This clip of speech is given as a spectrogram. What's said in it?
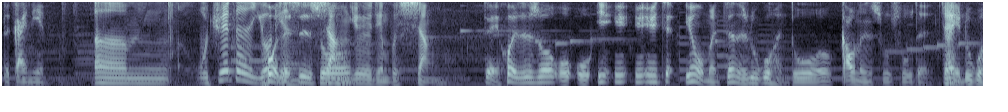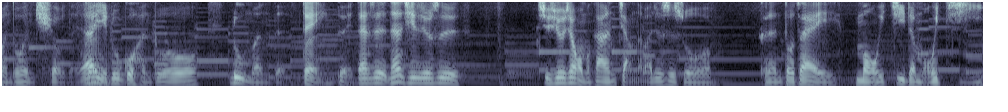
的概念。嗯，我觉得有点像，又有点不像。对，或者是说我我因因因因为这，因为我们真的录过很多高能输出的，但也录过很多很 chill 的，然后也录过很多入门的，对对。但是但是其实就是，其实就像我们刚刚讲的嘛，就是说可能都在某一季的某一集，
